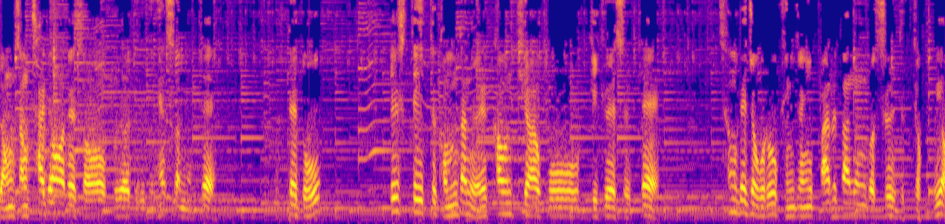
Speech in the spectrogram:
영상 촬영을 해서 보여드리긴 했었는데 그 때도 힐스테이트 검단 웰카운티하고 비교했을 때 상대적으로 굉장히 빠르다는 것을 느꼈고요.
